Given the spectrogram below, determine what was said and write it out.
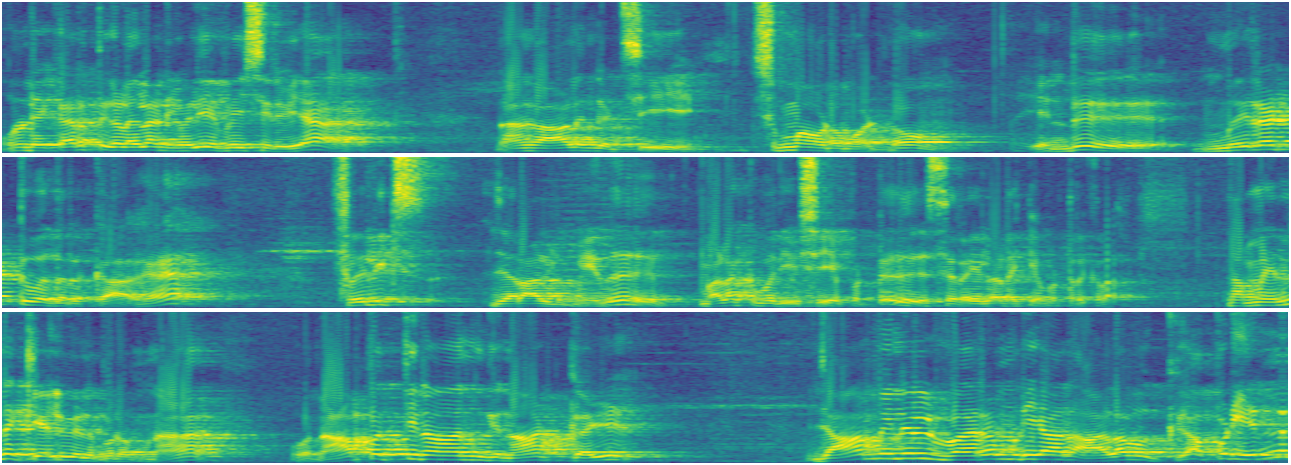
உன்னுடைய கருத்துக்களை எல்லாம் நீ வெளியே பேசிடுவியா நாங்கள் ஆளுங்கட்சி சும்மா விட மாட்டோம் என்று மிரட்டுவதற்காக ஃபெலிக்ஸ் ஜெரால்டு மீது வழக்கு பதிவு செய்யப்பட்டு சிறையில் அடைக்கப்பட்டிருக்கிறார். நம்ம என்ன கேள்வி எழுப்புறோம்னா ஒரு நாற்பத்தி நான்கு நாட்கள் ஜாமீனில் வர முடியாத அளவுக்கு அப்படி என்ன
